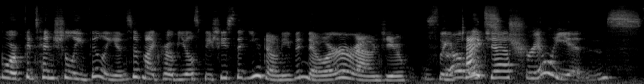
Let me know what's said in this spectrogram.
or potentially billions of microbial species that you don't even know are around you. Sleep Bro, tight, it's Jeff. trillions.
